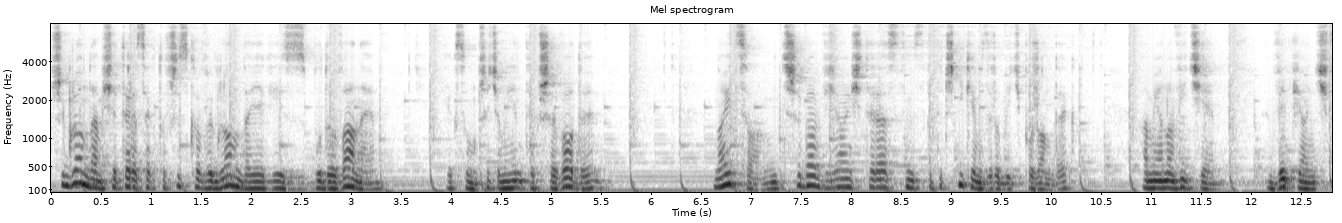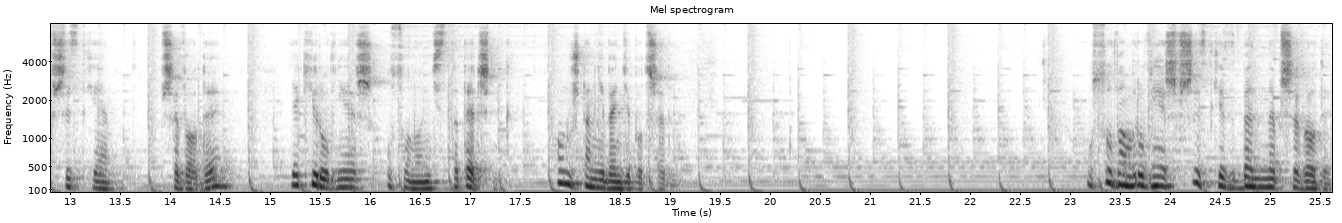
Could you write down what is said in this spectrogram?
Przyglądam się teraz, jak to wszystko wygląda, jak jest zbudowane, jak są przeciągnięte przewody. No i co? Mi trzeba wziąć teraz z tym statycznikiem zrobić porządek, a mianowicie wypiąć wszystkie przewody, jak i również usunąć statecznik. On już nam nie będzie potrzebny. Usuwam również wszystkie zbędne przewody.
